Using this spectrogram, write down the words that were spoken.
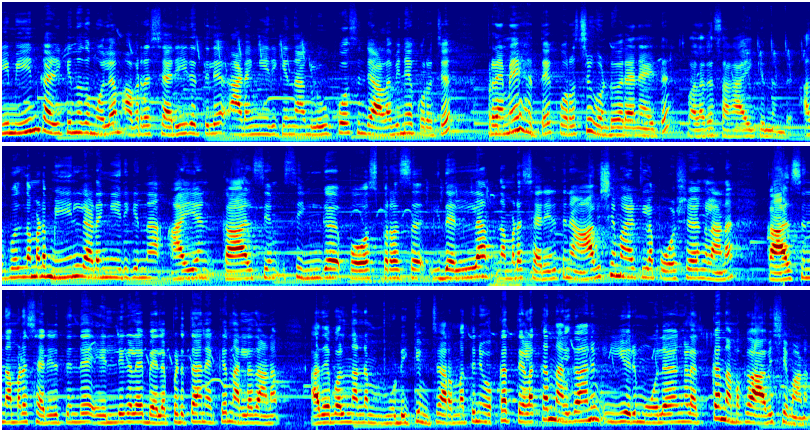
ഈ മീൻ കഴിക്കുന്നത് മൂലം അവരുടെ ശരീരത്തിൽ അടങ്ങിയിരിക്കുന്ന ആ ഗ്ലൂക്കോസിന്റെ അളവിനെ കുറിച്ച് പ്രമേഹത്തെ കുറച്ച് കൊണ്ടുവരാനായിട്ട് വളരെ സഹായിക്കുന്നുണ്ട്. അതുപോലെ നമ്മുടെ മീനിൽ അടങ്ങിയിരിക്കുന്ന അയൺ കാൽസ്യം സിങ്ക് ഫോസ്ഫറസ് ഇതെല്ലാം നമ്മുടെ ശരീരത്തിന് ആവശ്യമായിട്ടുള്ള പോഷകങ്ങളാണ് കാൽസ്യം നമ്മുടെ ശരീരത്തിന്റെ എല്ലുകളെ ബലപ്പെടുത്താനൊക്കെ നല്ലതാണ്. അതേപോലെ തന്നെ മുടിക്കും ചർമ്മത്തിനും ഒക്കെ തിളക്കം നൽകാനും ഈ ഒരു മൂലകങ്ങളൊക്കെ നമുക്ക് ആവശ്യമാണ്.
